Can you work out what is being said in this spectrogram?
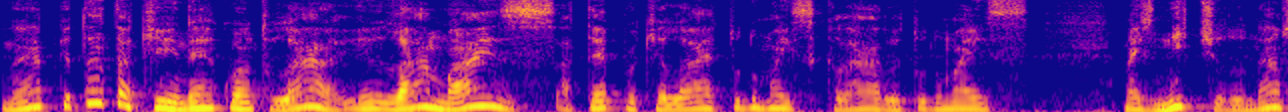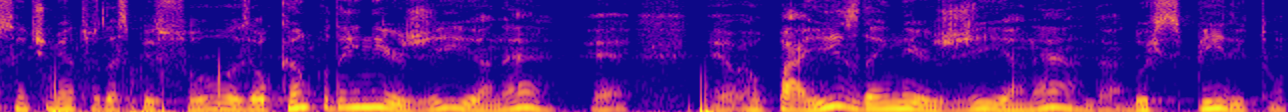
Né? Porque tanto aqui né, quanto lá, lá mais, até porque lá é tudo mais claro, é tudo mais, mais nítido, né? Os sentimentos das pessoas, é o campo da energia, né? É, é, é o país da energia, né? Da, do espírito.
